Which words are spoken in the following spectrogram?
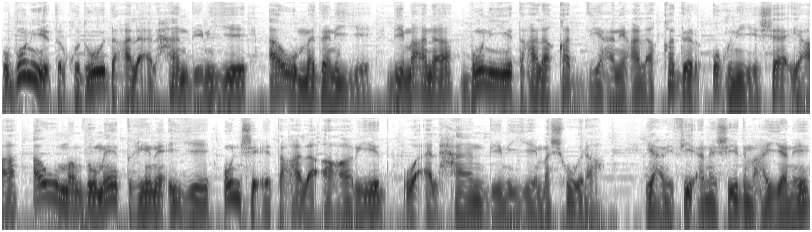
وبنيت القدود على ألحان دينية أو مدنية بمعنى بنيت على قد يعني على قدر أغنية شائعة أو منظومات غنائية أنشئت على أعاريض وألحان دينية مشهورة. يعني في أناشيد معينة؟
